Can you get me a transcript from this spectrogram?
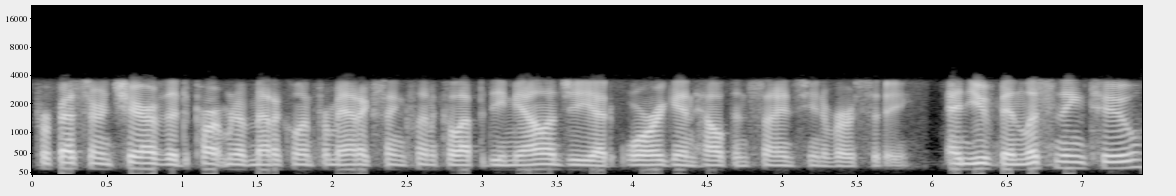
professor and chair of the Department of Medical Informatics and Clinical Epidemiology at Oregon Health and Science University. And you've been listening to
